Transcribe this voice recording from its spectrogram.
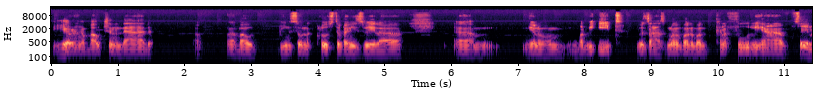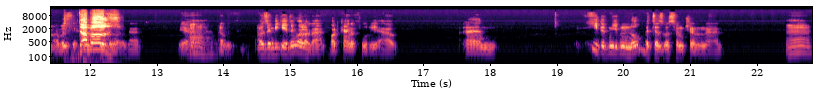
hearing about Trinidad, about being so close to Venezuela, um, you know what we eat. He was asking me what, what kind of food we have. So you know I was Doubles! indicating all of that. Yeah, Mhm. I, was, I was indicating all of that. What kind of food we have, and he didn't even know bitters was from Trinidad Mhm.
